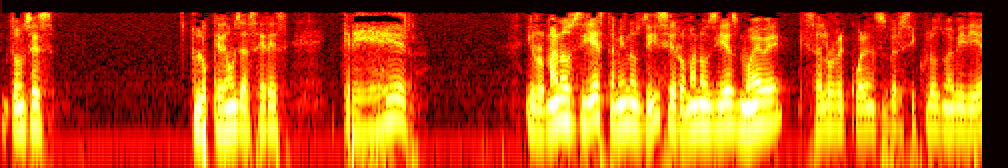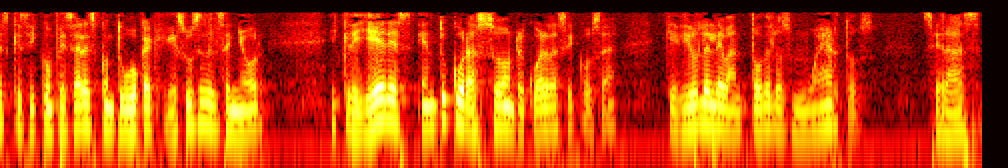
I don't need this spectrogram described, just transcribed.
Entonces, lo que debemos de hacer es creer. Y Romanos 10 también nos dice, Romanos 10, 9, quizás lo recuerden sus versículos 9 y 10, que si confesares con tu boca que Jesús es el Señor y creyeres en tu corazón, recuerda esa cosa, que Dios le levantó de los muertos, serás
